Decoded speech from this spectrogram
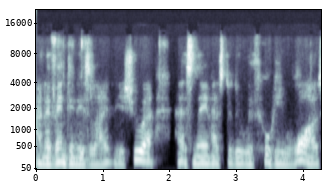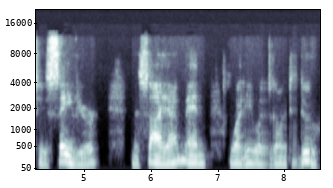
an event in his life. Yeshua, his name has to do with who he was, his savior, Messiah, and what he was going to do,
